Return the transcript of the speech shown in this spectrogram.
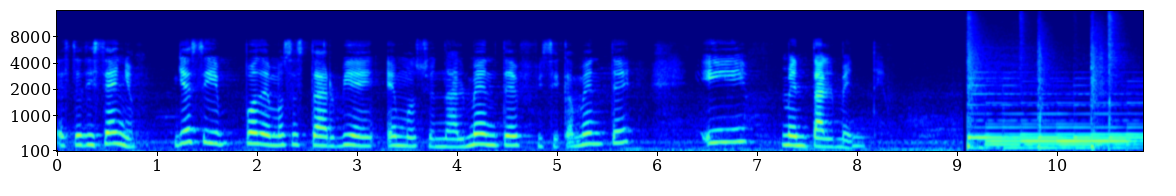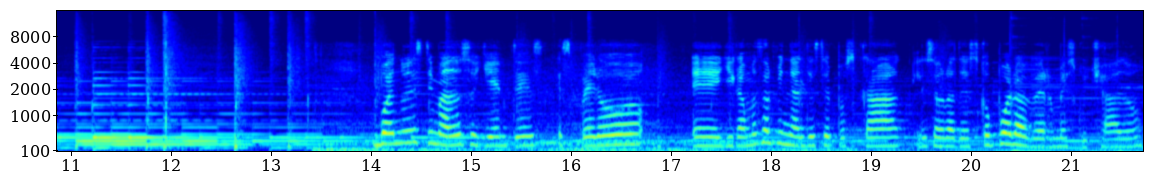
este diseño y así podemos estar bien emocionalmente, físicamente y mentalmente. Bueno, estimados oyentes, espero eh, llegamos al final de este podcast. Les agradezco por haberme escuchado.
